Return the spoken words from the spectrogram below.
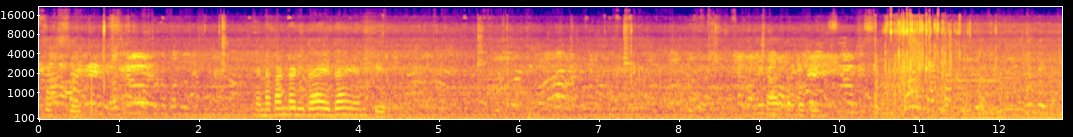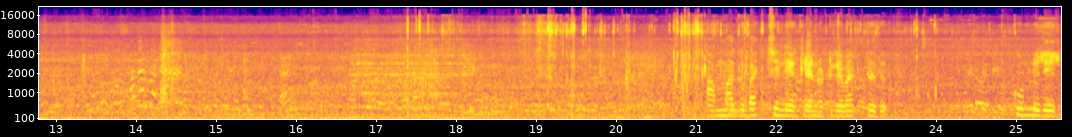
ಫ್ರೂಟ್ಸ್ ಎನ್ನ ಕಂಡಿದ ಇದ ಎಂಪೀರು ಚಾತ ಕೊಟ್ಟು ಅಮ್ಮಗ ಬಚ್ಚಿಂಡಿ ಎಂಕ್ಲೆನೊಟ್ಟಿಗೆ ಬರ್ತದು ಕುಳ್ಳುದೇರು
